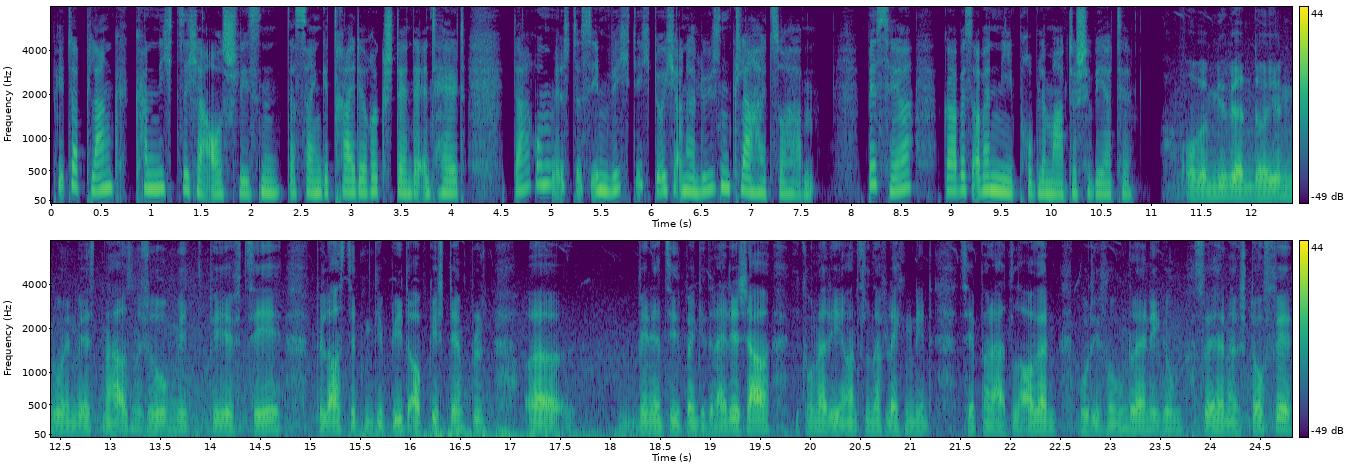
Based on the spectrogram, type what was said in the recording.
Peter Planck kann nicht sicher ausschließen, dass sein Getreide Rückstände enthält. Darum ist es ihm wichtig, durch Analysen Klarheit zu haben. Bisher gab es aber nie problematische Werte. Aber wir werden da irgendwo in Westenhausen schon mit PFC belasteten Gebiet abgestempelt. Äh, wenn ich jetzt beim Getreide schaue, ich kann auch die einzelnen Flächen nicht separat lagern, wo die Verunreinigung solcher Stoffe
